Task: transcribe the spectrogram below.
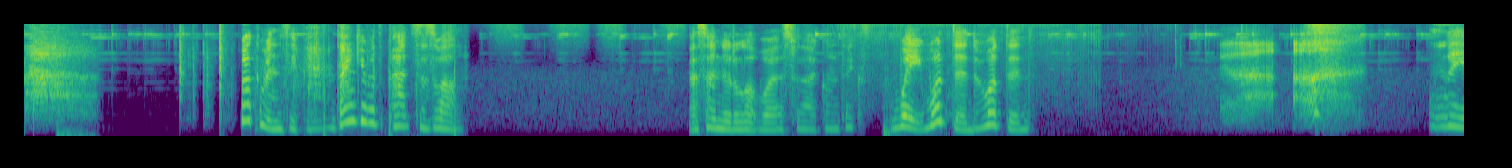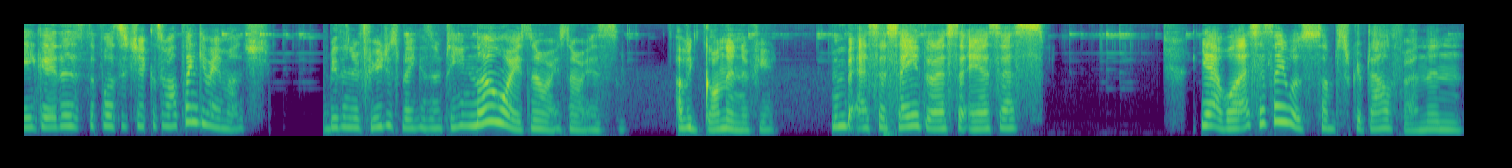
Welcome in, CP. Thank you for the pats as well. That sounded a lot worse for that context. Wait, what did? What did? There you go, there's the deposit check as well. Thank you very much. Be there in a few, just making some tea. No worries, no worries, no worries. I'll be gone in a few. Remember SSA, the S ASS? Yeah, well, SSA was SubStation Alpha, and then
